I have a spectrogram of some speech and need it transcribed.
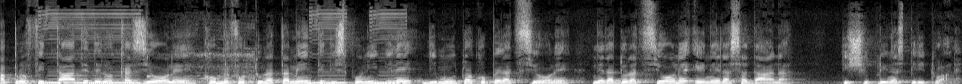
Approfittate dell'occasione come fortunatamente disponibile di mutua cooperazione nell'adorazione e nella sadhana, disciplina spirituale.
